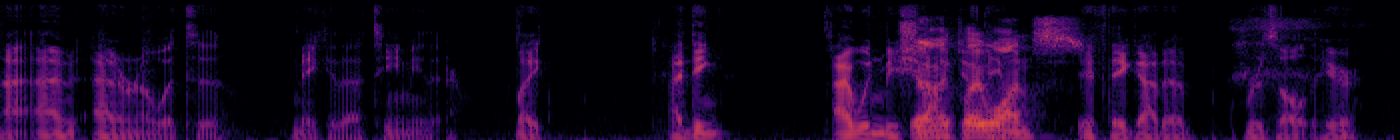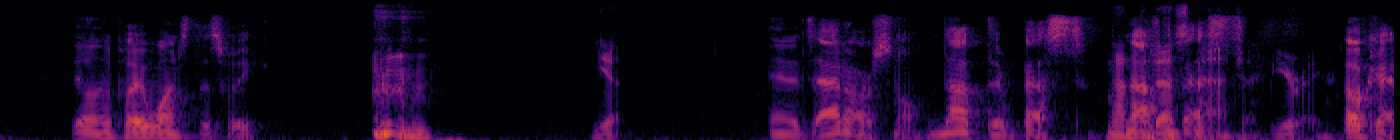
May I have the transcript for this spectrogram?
I, I I don't know what to make of that team either. Like, I think I wouldn't be shocked. They shocked only if play they- once. if they got a result here. They only play once this week, yep, and it's at Arsenal. Not their best. not, the best, matchup. You're right. Okay.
